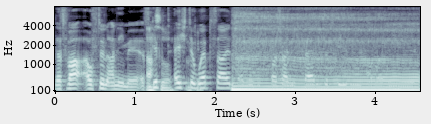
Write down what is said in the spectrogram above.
das war auf den Anime. Es Ach gibt so, echte okay. Websites, also wahrscheinlich fanbetrieben.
